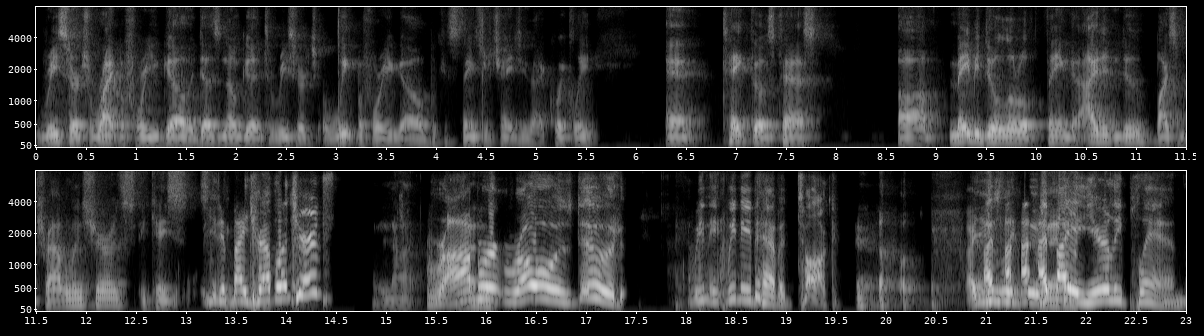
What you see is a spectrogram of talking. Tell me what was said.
research right before you go. It does no good to research a week before you go because things are changing that quickly. And take those tests. Um, maybe do a little thing that I didn't do: buy some travel insurance in case You didn't buy travel insurance, I did not. Robert Rose, dude. We need we need to have a talk. I I, usually I- do. I man. buy a yearly plan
